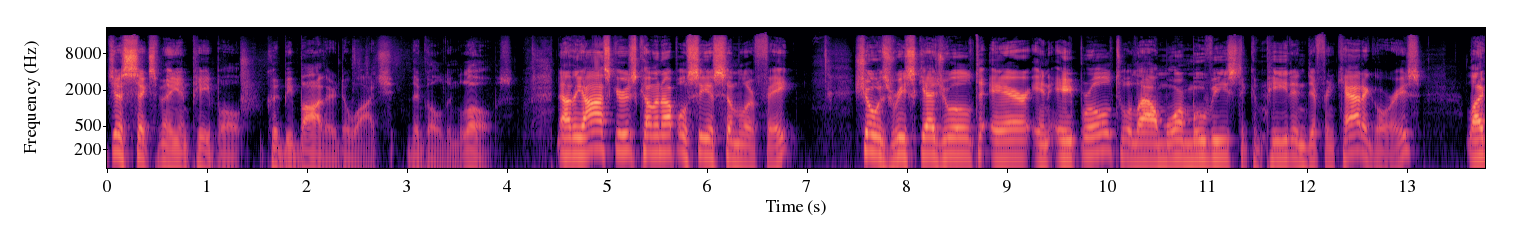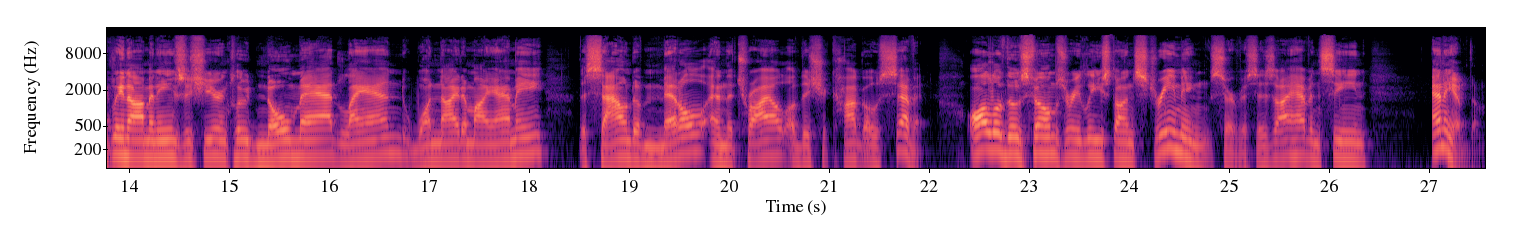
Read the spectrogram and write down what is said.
just 6 million people could be bothered to watch the Golden Globes. Now, the Oscars coming up will see a similar fate. Show is rescheduled to air in April to allow more movies to compete in different categories. Likely nominees this year include Nomadland, One Night in Miami, The Sound of Metal, and The Trial of the Chicago Seven. All of those films released on streaming services. I haven't seen any of them.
